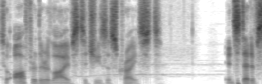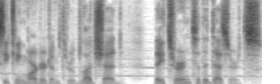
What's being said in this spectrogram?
to offer their lives to Jesus Christ. Instead of seeking martyrdom through bloodshed, they turned to the deserts.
